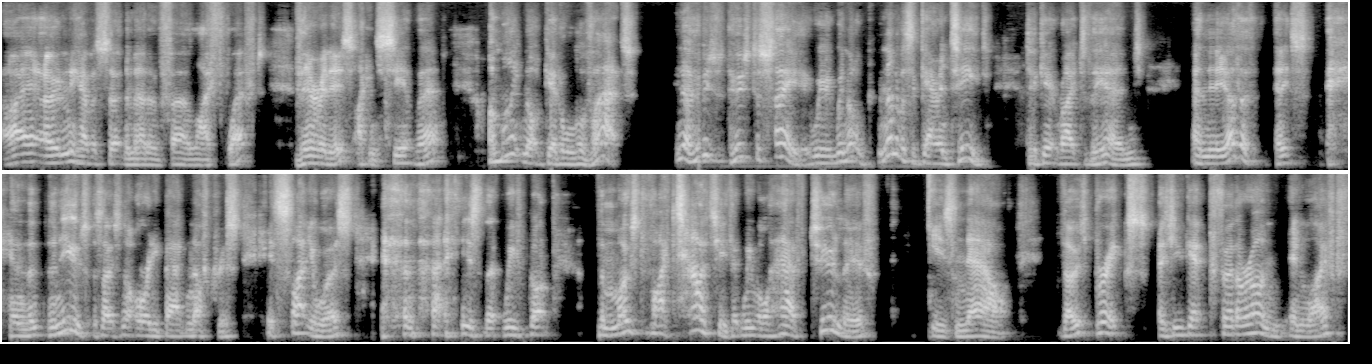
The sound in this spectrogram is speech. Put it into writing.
I only have a certain amount of uh, life left. There it is. I can see it there. I might not get all of that You know, who's who's to say? We, we're not. None of us are guaranteed to get right to the end. And the other, and it's and the, the news, as though it's not already bad enough, Chris, it's slightly worse, and that is that we've got the most vitality that we will have to live is now. Those bricks, as you get further on in life,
